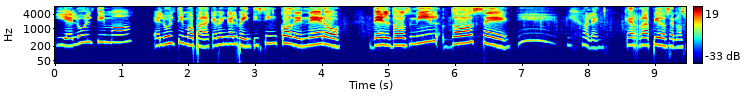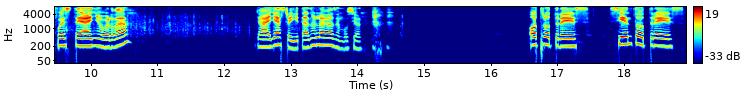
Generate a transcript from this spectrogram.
Y el último el último para que venga el 25 de enero del 2012. Híjole, qué rápido se nos fue este año, ¿verdad? Ya, ya, estrellita, no la hagas de emoción. Otro 3, 103.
